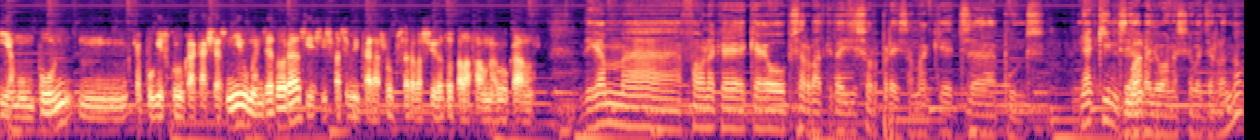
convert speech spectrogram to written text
i amb un punt mmm, que puguis col·locar caixes niu, menjadores, i així facilitaràs l'observació de tota la fauna local. Digue'm, eh, fauna que, que heu observat que t'hagi sorprès amb aquests eh, punts. N'hi ha 15 bueno. a Vallbona, si no vaig errat, no?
